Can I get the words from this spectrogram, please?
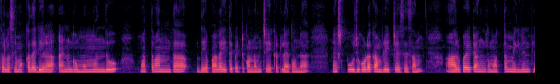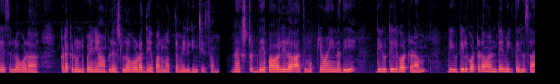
తులసి మొక్క దగ్గర అండ్ గుమ్మం ముందు మొత్తం అంతా దీపాలు అయితే పెట్టుకున్నాం చీకటి లేకుండా. నెక్స్ట్ పూజ కూడా కంప్లీట్ చేసేసాం. ఆరు బయట ఇంకా మొత్తం మిగిలిన ప్లేసుల్లో కూడా ఎక్కడెక్కడ ఉండిపోయినాయి ఆ ప్లేస్లో కూడా దీపాలు మొత్తం వెలిగించేసాం. నెక్స్ట్ దీపావళిలో అతి ముఖ్యమైనది డ్యూటీలు కొట్టడం. డ్యూటీలు కొట్టడం అంటే మీకు తెలుసా?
